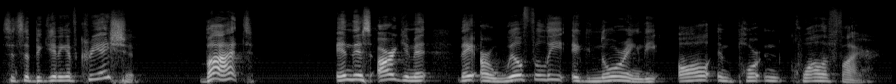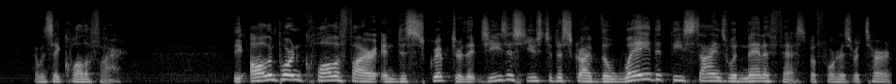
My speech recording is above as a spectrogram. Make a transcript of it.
since the beginning of creation. But in this argument, they are willfully ignoring the all important qualifier. I would say qualifier. The all important qualifier and descriptor that Jesus used to describe the way that these signs would manifest before his return.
